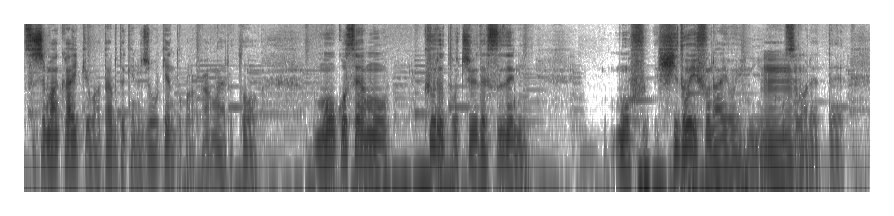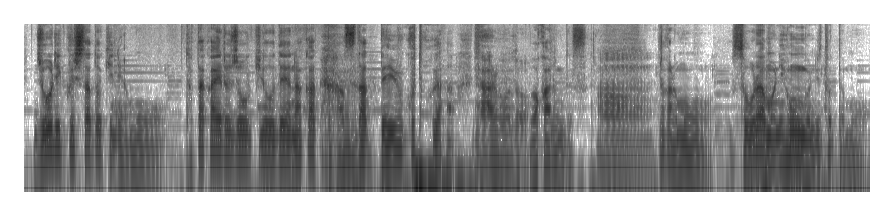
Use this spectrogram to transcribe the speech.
対馬海峡を渡る時の条件とかを考えると蒙古船はもう来る途中ですでにもうふひどい船酔いに襲われて、上陸した時にはもう戦える状況でなかったはずだっていうことがえなるほど。分かるんです。あだからもうそれはもう日本軍にとっても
